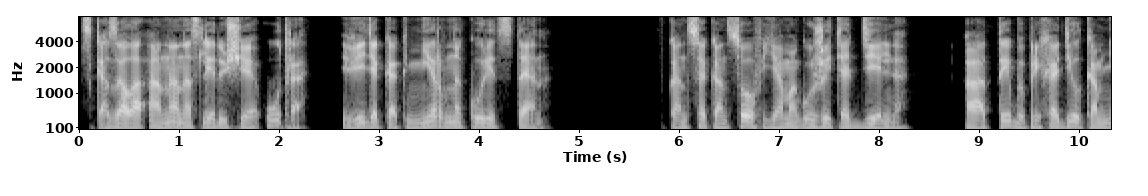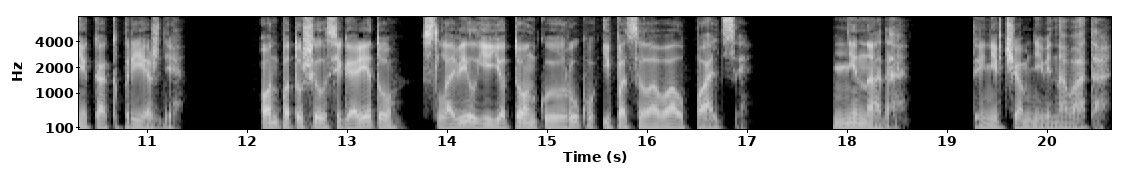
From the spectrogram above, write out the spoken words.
сказала она на следующее утро, видя, как нервно курит Стэн. «В конце концов, я могу жить отдельно, а ты бы приходил ко мне как прежде». Он потушил сигарету, словил ее тонкую руку и поцеловал пальцы. «Не надо. Ты ни в чем не виновата»,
